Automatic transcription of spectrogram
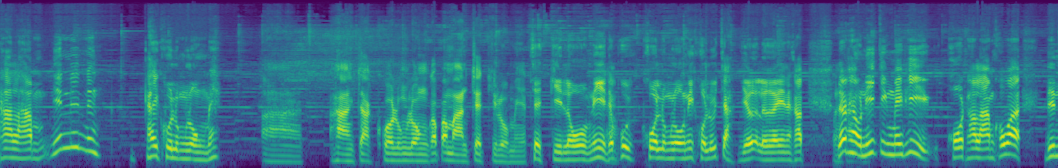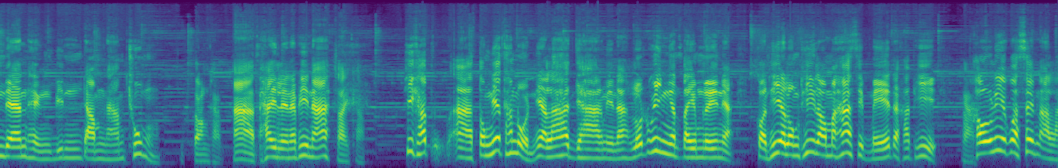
ธารามนิดนิดนึงใกล้คุณลุงลงไหมอ่า ห่างจากครัวลุงลงก็ประมาณ 7 กิโลเมตรเจ็ดกิโลนี่ถ้าพูดคุณลุงลงนี่คนรู้จักเยอะเลยนะครับ แล้วแถวนี้จริงไหมพี่โพธารามเขาว่าดินแดนแห่งดินดำน้ำชุ่ม ถูกต้องครับ อ่าใช่เลยนะพี่นะ ใช่ครับ พี่ครับอ่าตรงเนี้ยถนนเนี่ยลาดยางนี่นะรถวิ่งกันเต็มเลยเนี่ยก่อนที่จะลงที่เรามา 50 เมตรนะครับพี่ครับ เขาเรียกว่าเส้นอะไร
